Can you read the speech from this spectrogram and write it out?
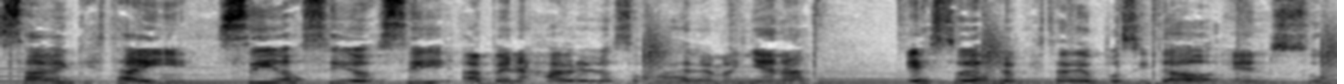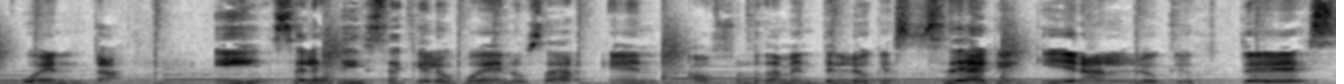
saben que está ahí. Sí o sí o sí, apenas abren los ojos de la mañana, eso es lo que está depositado en su cuenta. Y se les dice que lo pueden usar en absolutamente lo que sea que quieran, lo que ustedes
